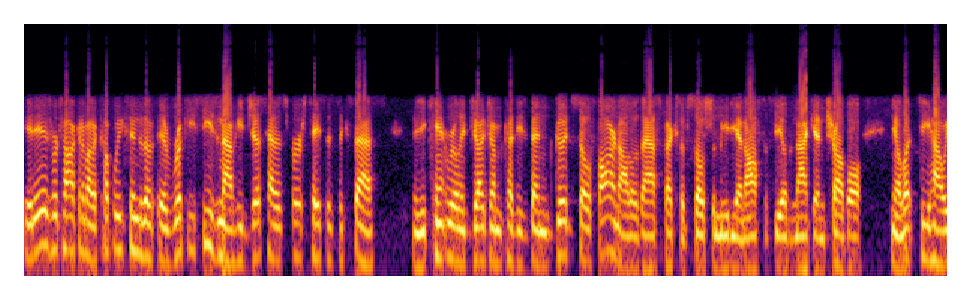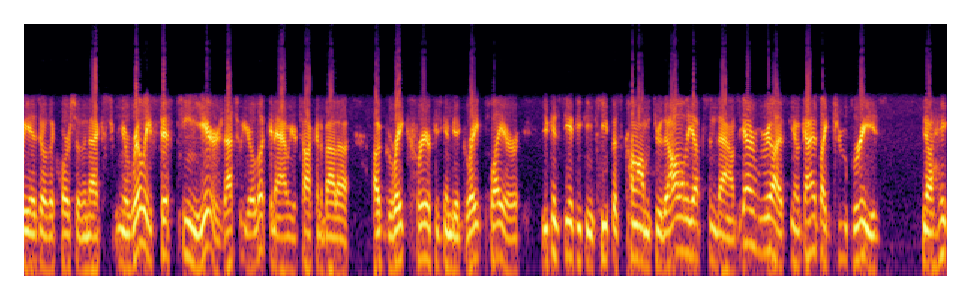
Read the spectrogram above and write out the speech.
it is. We're talking about a couple weeks into the uh, rookie season now. He just had his first taste of success. You can't really judge him because he's been good so far in all those aspects of social media and off the field and not get in trouble. you know, let's see how he is over the course of the next, you know, really 15 years. That's what you're looking at when you're talking about a, a great career. If he's going to be a great player, you can see if he can keep us calm through the, all the ups and downs. You got to realize, you know, guys like Drew Brees, you know, hey,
